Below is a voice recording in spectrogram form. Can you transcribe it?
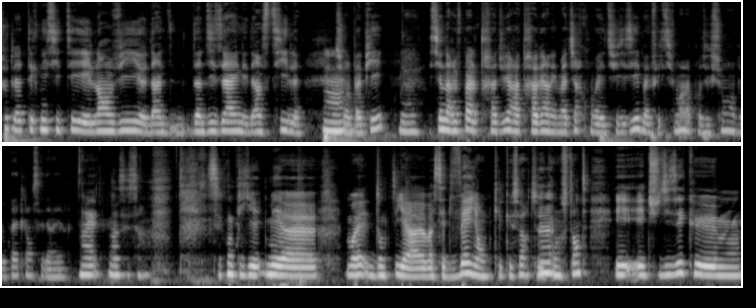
toute la technicité et l'envie d'un design et d'un style mhm. sur le papier. Si on n'arrive pas à le traduire à travers les matières qu'on va utiliser, bah effectivement, la production ne peut pas être lancée derrière. Ouais, c'est ça. C'est compliqué. Mais euh, ouais, donc il y a bah, cette veille en quelque sorte mm. constante. Et, et, tu disais que hum,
